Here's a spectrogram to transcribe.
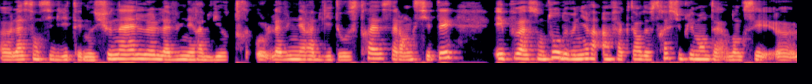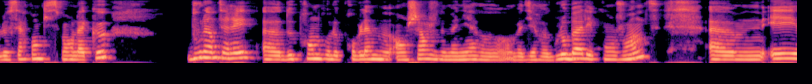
la sensibilité émotionnelle, la vulnérabilité, au la vulnérabilité au stress, à l'anxiété, et peut à son tour devenir un facteur de stress supplémentaire. Donc c'est le serpent qui se mord la queue. D'où l'intérêt euh, de prendre le problème en charge de manière, on va dire, globale et conjointe, euh, et,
